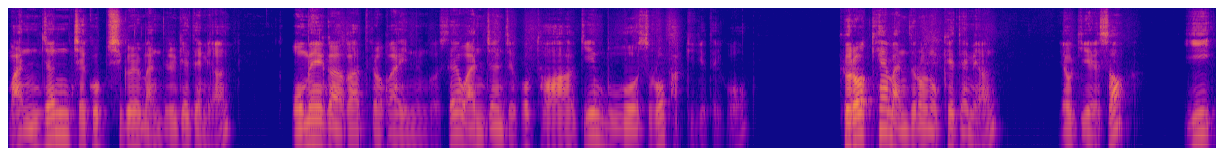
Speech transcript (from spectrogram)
완전 제곱식을 만들게 되면 오메가가 들어가 있는 것에 완전 제곱 더하기 무엇으로 바뀌게 되고 그렇게 만들어 놓게 되면 여기에서 이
